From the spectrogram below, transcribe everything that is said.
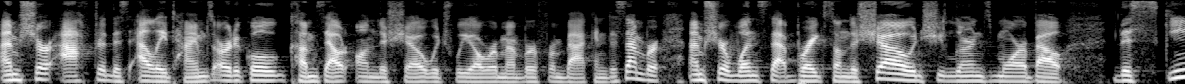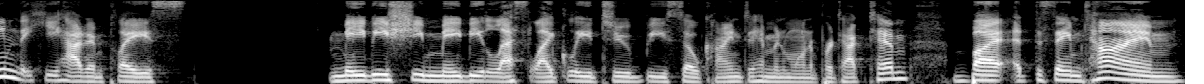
I'm sure after this LA Times article comes out on the show which we all remember from back in December I'm sure once that breaks on the show and she learns more about the scheme that he had in place maybe she may be less likely to be so kind to him and want to protect him. But at the same time,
